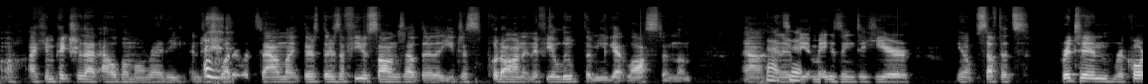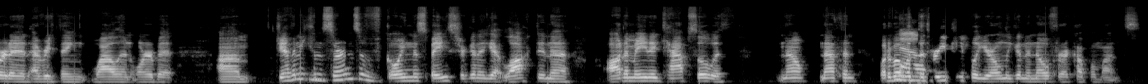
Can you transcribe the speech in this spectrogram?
Oh, I can picture that album already and just what it would sound like. There's there's a few songs out there that you just put on, and if you loop them, you get lost in them. Uh, and it'd it. be amazing to hear, you know, stuff that's written, recorded, everything while in orbit. Um, do you have any mm. concerns of going to space? You're going to get locked in a automated capsule with no nothing. What about no. with the three people you're only going to know for a couple months?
